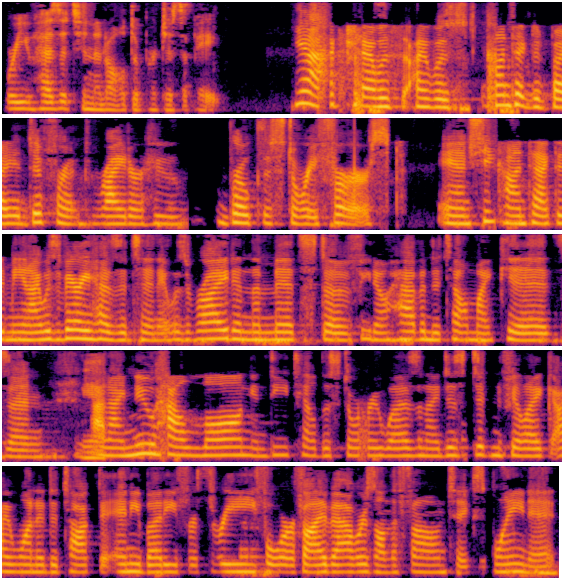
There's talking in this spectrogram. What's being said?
were you hesitant at all to participate? Yeah, actually I was I was contacted by a different writer who broke the story first. And she contacted me and I was very hesitant. It was right in the midst of, you know, having to tell my kids and, yeah. and I knew how long and detailed the story was. And I just didn't feel like I wanted to talk to anybody for three, four or five hours on the phone to explain it.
